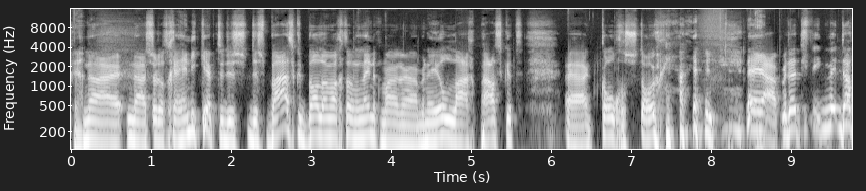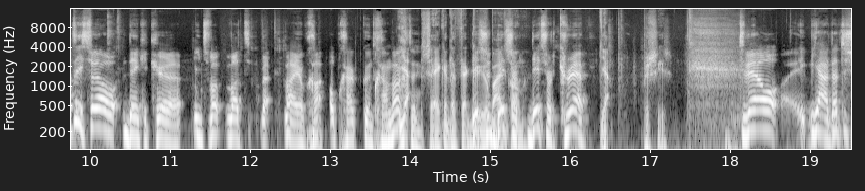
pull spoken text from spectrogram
Ja, ja. Naar, naar, zodat gehandicapten, dus, dus basketballen mag dan alleen nog maar eh, met een heel laag basket. eh kogelstoot. nee, ja, maar dat, dat is wel, denk ik, eh, iets wat, wat, waar je op, ga- op ga- kunt gaan wachten. Ja, zeker. Dat, daar kun dit, je op dit, soort, uitkomen. dit soort crap. Ja, precies. Terwijl, ja, dat is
